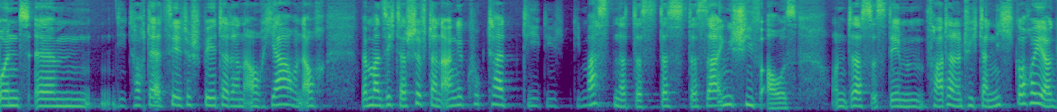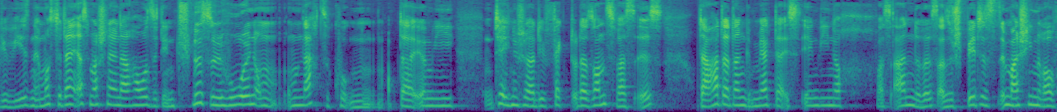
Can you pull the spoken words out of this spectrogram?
Und ähm, die Tochter erzählte später dann auch, ja, und auch wenn man sich das Schiff dann angeguckt hat, die, die, die Masten, das, das, das, sah irgendwie schief aus. Und das ist dem Vater natürlich dann nicht geheuer gewesen. Er musste dann erstmal schnell nach Hause den Schlüssel holen, um, um nachzugucken, ob da irgendwie ein technischer Defekt oder sonst was ist. Da hat er dann gemerkt, da ist irgendwie noch was anderes. Also spätestens im Maschinenraum,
